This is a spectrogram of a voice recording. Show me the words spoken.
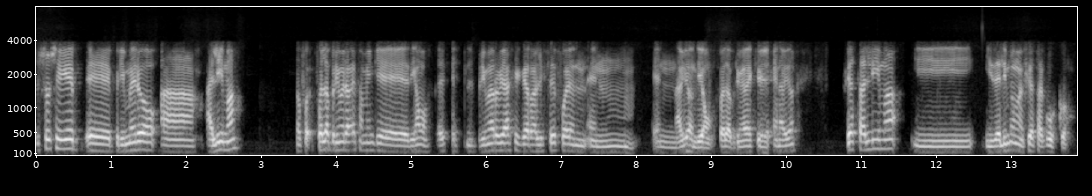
yo llegué eh, primero a, Lima. fue, la primera vez también que, digamos, el primer viaje que realicé fue en, avión, digamos, fue la primera vez que viajé en avión. Fui hasta Lima y, y de Lima me fui hasta Cusco.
